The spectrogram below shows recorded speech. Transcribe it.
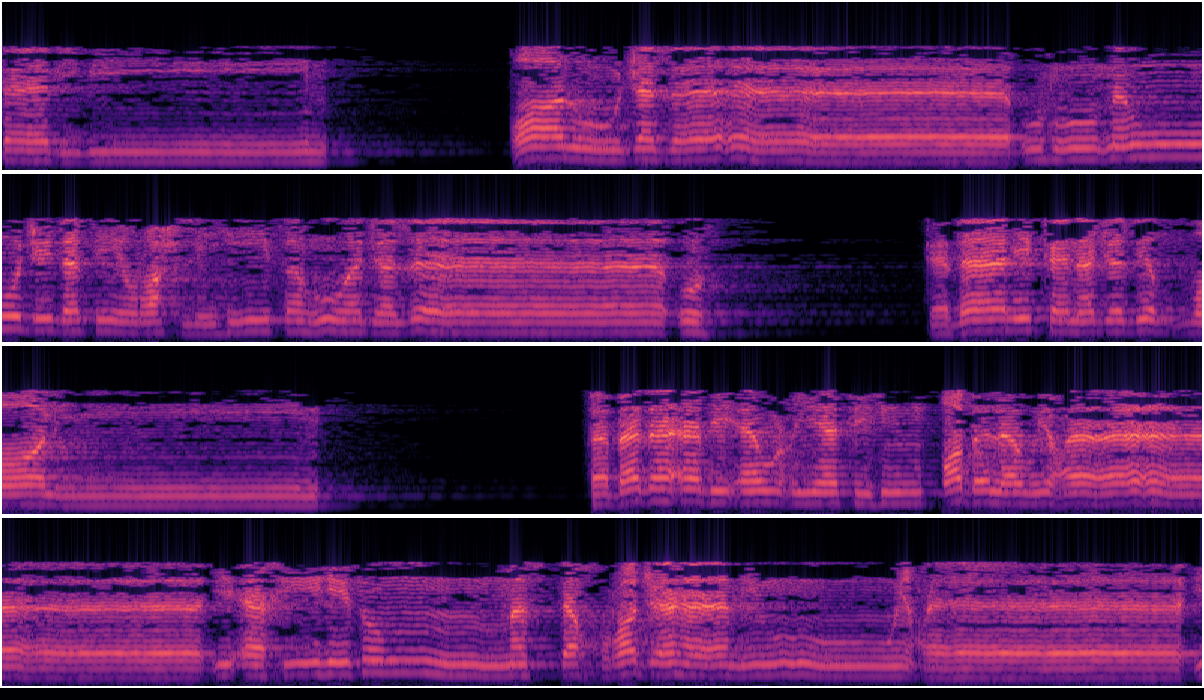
كاذبين قالوا جزاؤه من وجد في رحله فهو جزاؤه. كذلك نجزي الظالمين. فبدأ بأوعيتهم قبل وعاء أخيه ثم استخرجها من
